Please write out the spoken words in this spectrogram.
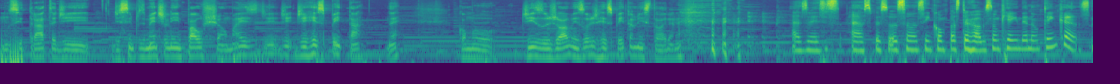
E não se trata de, de simplesmente limpar o chão, mas de, de, de respeitar, né? Como diz os jovens hoje, respeita a minha história, né? Às vezes as pessoas são assim como o pastor Robson que ainda não tem câncer.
